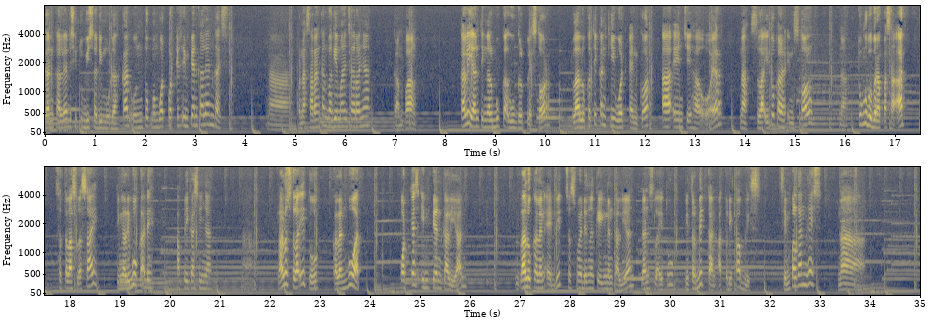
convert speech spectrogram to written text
dan kalian di situ bisa dimudahkan untuk membuat podcast impian kalian guys. Nah, penasaran kan bagaimana caranya? Gampang. Kalian tinggal buka Google Play Store lalu ketikkan keyword Anchor A N C H O R. Nah setelah itu kalian install. Nah tunggu beberapa saat. Setelah selesai tinggal dibuka deh aplikasinya. Nah lalu setelah itu kalian buat podcast impian kalian. Lalu kalian edit sesuai dengan keinginan kalian. Dan setelah itu diterbitkan atau dipublish. Simple kan guys? Nah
